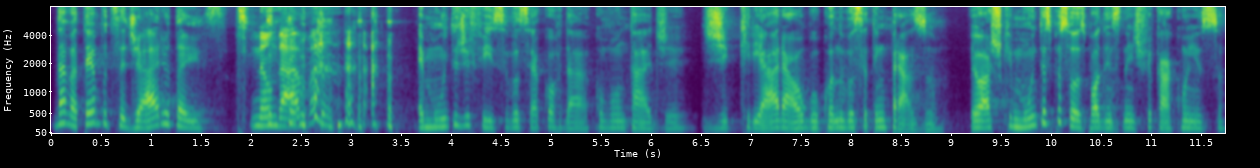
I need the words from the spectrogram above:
Dava tempo de ser diário, Thaís? Não dava. é muito difícil você acordar com vontade de criar algo quando você tem prazo. Eu acho que muitas pessoas podem se identificar com isso.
